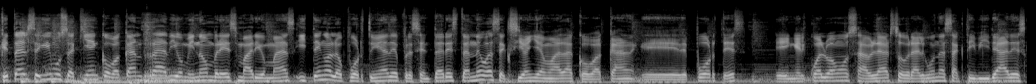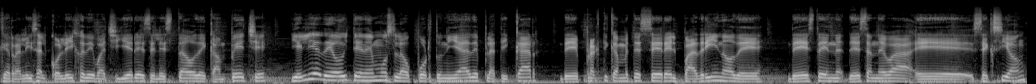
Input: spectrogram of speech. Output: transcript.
¿Qué tal? Seguimos aquí en Covacán Radio. Mi nombre es Mario Más y tengo la oportunidad de presentar esta nueva sección llamada Covacán eh, Deportes, en el cual vamos a hablar sobre algunas actividades que realiza el Colegio de Bachilleres del Estado de Campeche. Y el día de hoy tenemos la oportunidad de platicar, de prácticamente ser el padrino de, de, este, de esta nueva eh, sección.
